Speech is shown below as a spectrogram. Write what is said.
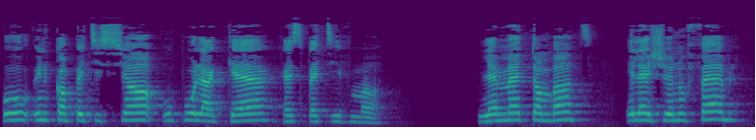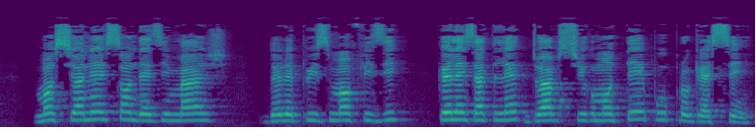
pour une compétition ou pour la guerre respectivement. Les mains tombantes et les genoux faibles mentionnés sont des images de l'épuisement physique que les athlètes doivent surmonter pour progresser.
